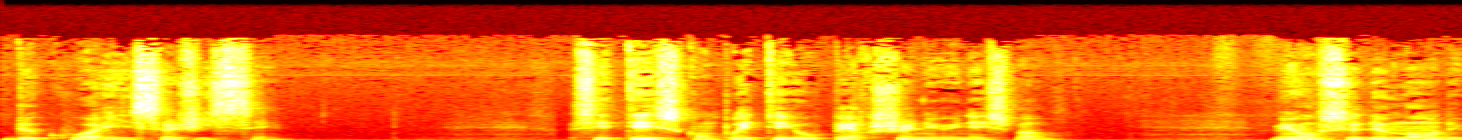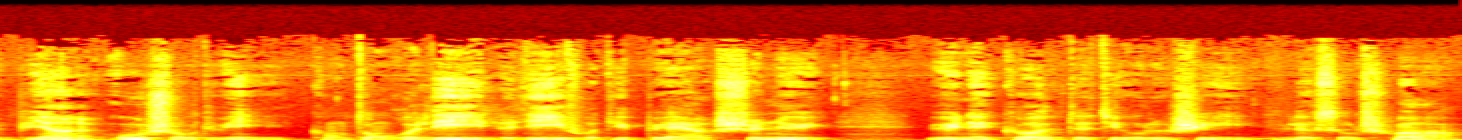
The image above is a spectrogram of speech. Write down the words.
de quoi il s'agissait. C'était ce qu'on prêtait au Père Chenu, n'est-ce pas? Mais on se demande bien aujourd'hui, quand on relit le livre du Père Chenu, une école de théologie, le choix,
